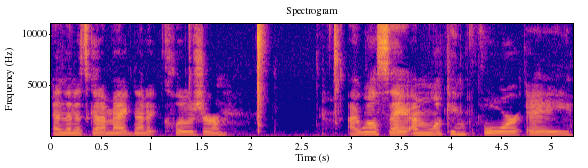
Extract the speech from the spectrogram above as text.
and then it's got a magnetic closure. I will say I'm looking for a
